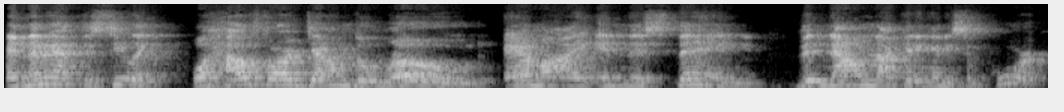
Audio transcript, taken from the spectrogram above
And then I have to see like, well, how far down the road am I in this thing that now I'm not getting any support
